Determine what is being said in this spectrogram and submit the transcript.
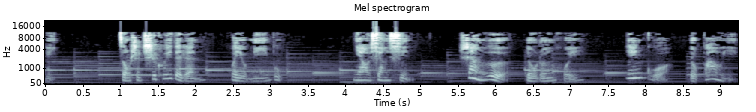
励，总是吃亏的人会有弥补。你要相信，善恶有轮回，因果有报应。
